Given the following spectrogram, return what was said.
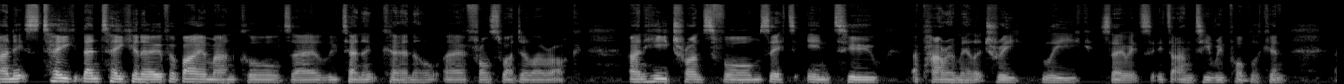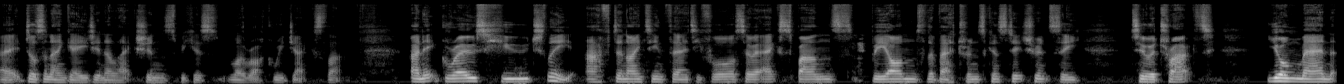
and it's take, then taken over by a man called uh, Lieutenant Colonel uh, Francois de la Rocque, and he transforms it into a paramilitary league. So it's it's anti-republican. Uh, it doesn't engage in elections because La Rocque rejects that. And it grows hugely after 1934. So it expands beyond the veterans constituency to attract young men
